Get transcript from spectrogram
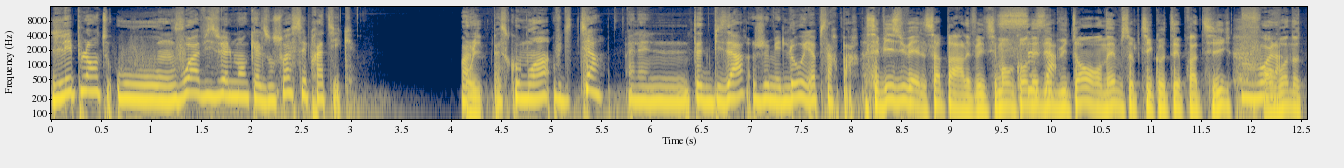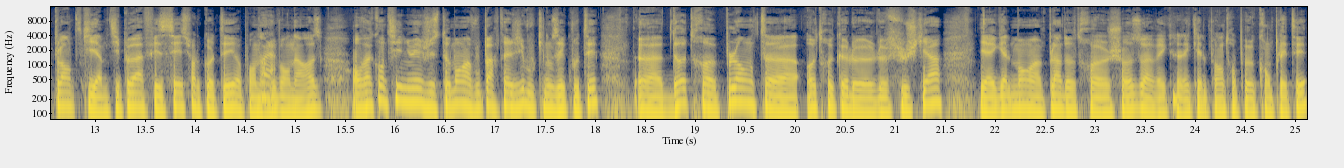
les plantes où on voit visuellement qu'elles ont soif, c'est pratique. Voilà. Oui. Parce qu'au moins, vous dites tiens, elle a une tête bizarre, je mets de l'eau et hop, ça repart. C'est visuel, ça parle. Effectivement, quand on est ça. débutant, on aime ce petit côté pratique. Voilà. On voit notre plante qui est un petit peu affaissée sur le côté, hop, on Voilà. arrive, on arrose. On va continuer justement à vous partager, vous qui nous écoutez, euh, d'autres plantes euh, autres que le, le fuchsia. Il y a également euh, plein d'autres choses avec lesquelles plantes on peut compléter.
